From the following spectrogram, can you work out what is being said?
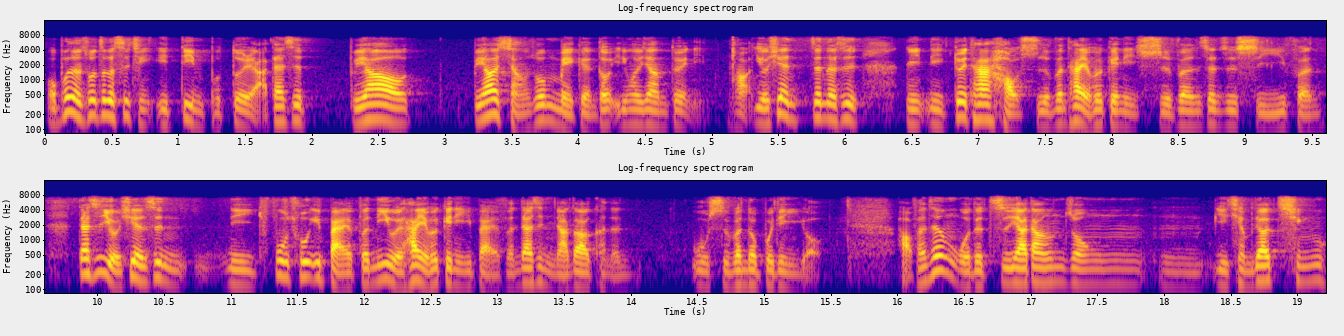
我不能说这个事情一定不对啊，但是不要。不要想说每个人都一定会这样对你，好，有些人真的是你你对他好十分，他也会给你十分甚至十一分，但是有些人是你付出一百分，你以为他也会给你一百分，但是你拿到可能五十分都不一定有。好，反正我的枝丫当中，嗯，以前比较轻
